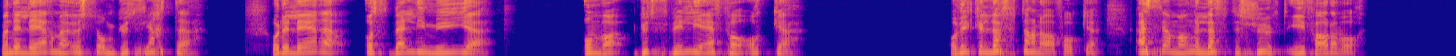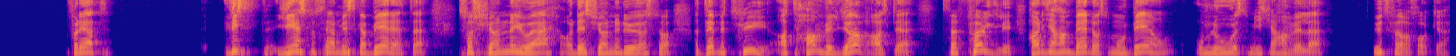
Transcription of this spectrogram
Men det lærer meg også om Guds hjerte. Og det lærer oss veldig mye om hva Guds vilje er for oss. Og hvilke løfter han har for oss. Jeg ser mange løfter skjult i Fader vår. Fordi at hvis Jesus sier at vi skal be dette, så skjønner jo jeg, og det skjønner du også, at det betyr at han vil gjøre alt det. Selvfølgelig hadde ikke han bedt oss om å be om noe som ikke han ville utføre for oss.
